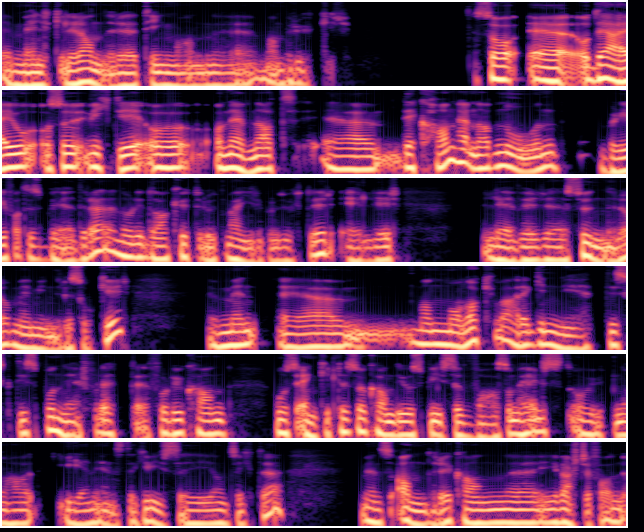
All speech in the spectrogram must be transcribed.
melk eller andre ting man, man bruker. Så, og det er jo også viktig å, å nevne at det kan hende at noen blir faktisk bedre når de da kutter ut meieriprodukter eller lever eh, sunnere og med mindre sukker. Men eh, man må nok være genetisk disponert for dette, for du kan hos enkelte så kan de jo spise hva som helst og uten å ha én eneste kvise i ansiktet, mens andre kan eh, i verste fall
